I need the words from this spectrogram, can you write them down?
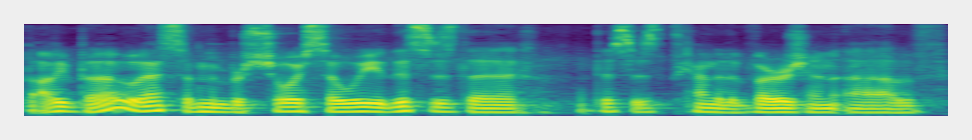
Bobby Bow, that's a member's choice. So we this is the this is kind of the version of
